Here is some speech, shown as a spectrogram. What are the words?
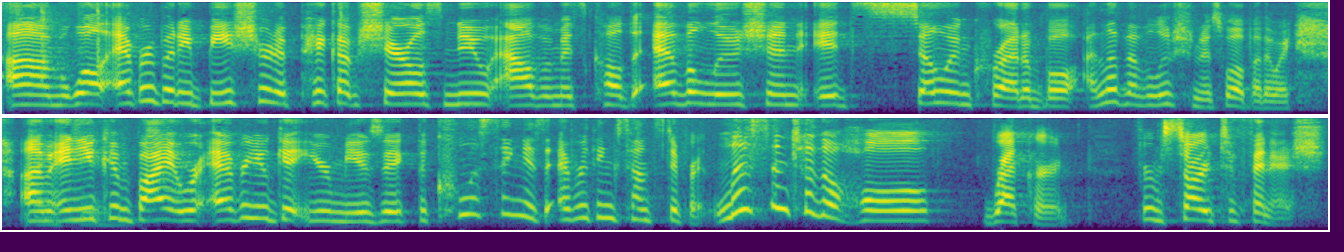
Um, well, everybody be sure to pick up Sheryl's new album. It's called Evolution. It's so incredible. I love Evolution as well, by the way. Um, and you. you. can buy it wherever you get your music. The coolest thing is everything sounds different. Listen to the whole record from start to finish.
